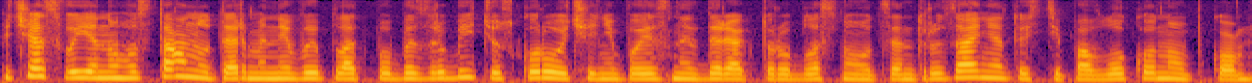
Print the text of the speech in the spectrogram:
Під час воєнного стану терміни виплат по безробіттю скорочені, пояснив директор обласного центру зайнятості Павло Конопко.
